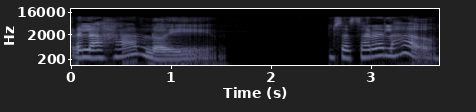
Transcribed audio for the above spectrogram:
relajarlo y, o sea, estar relajado.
